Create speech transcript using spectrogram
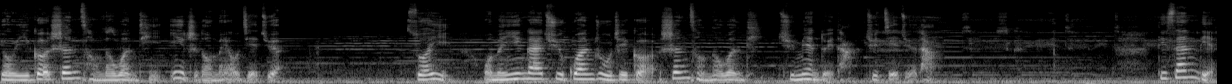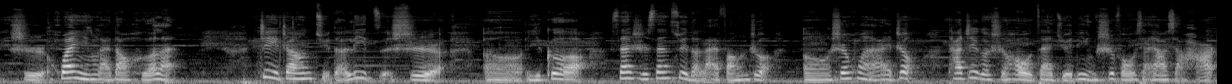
有一个深层的问题一直都没有解决，所以我们应该去关注这个深层的问题，去面对它，去解决它。第三点是欢迎来到荷兰。这一章举的例子是，呃，一个三十三岁的来访者，嗯，身患癌症，他这个时候在决定是否想要小孩儿。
